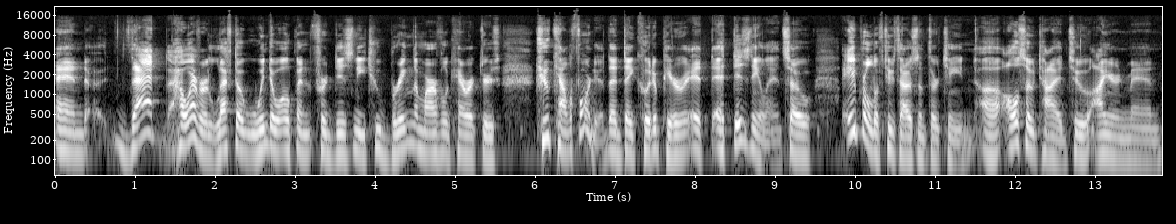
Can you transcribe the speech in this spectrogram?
And that, however, left a window open for Disney to bring the Marvel characters to California, that they could appear at, at Disneyland. So, April of 2013, uh, also tied to Iron Man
